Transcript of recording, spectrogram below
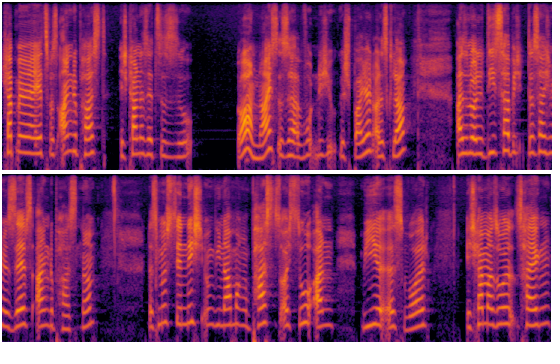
Ich habe mir jetzt was angepasst. Ich kann das jetzt so Oh, nice. Es wurde nicht gespeichert, alles klar. Also Leute, dies habe ich, das habe ich mir selbst angepasst, ne? Das müsst ihr nicht irgendwie nachmachen. Passt es euch so an, wie ihr es wollt. Ich kann mal so zeigen.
